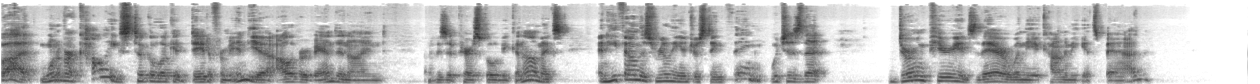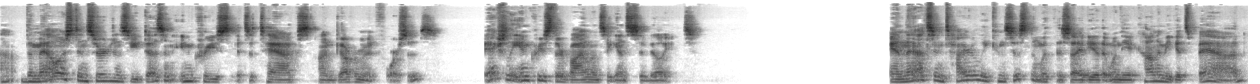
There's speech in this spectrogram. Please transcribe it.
But one of our colleagues took a look at data from India, Oliver Vanden Eynde, who's at Paris School of Economics, and he found this really interesting thing, which is that during periods there when the economy gets bad, the Maoist insurgency doesn't increase its attacks on government forces. They actually increase their violence against civilians. And that's entirely consistent with this idea that when the economy gets bad,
